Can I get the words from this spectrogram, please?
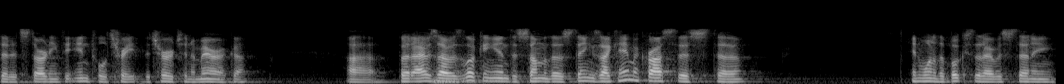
that it's starting to infiltrate the church in America. Uh, but as I was looking into some of those things, I came across this to, uh, in one of the books that I was studying,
